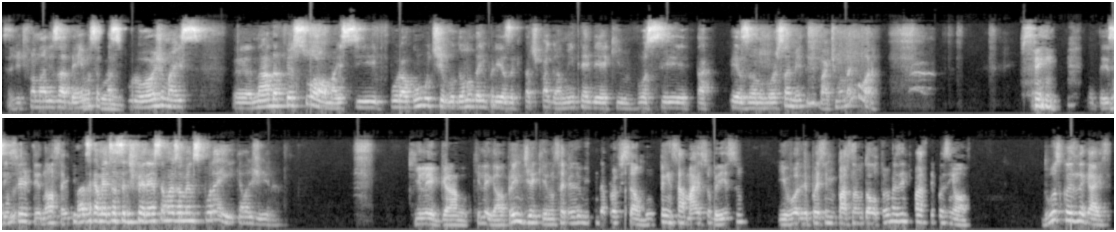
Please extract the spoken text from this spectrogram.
Se a gente for analisar bem, você está seguro hoje, mas uh, nada pessoal. Mas se por algum motivo o dono da empresa que está te pagando entender que você está pesando no orçamento, ele vai te mandar embora. Sim, com certeza. Nossa, aí... Basicamente, essa diferença é mais ou menos por aí que ela gira. Que legal, que legal. Aprendi aqui, não sabia da profissão. Vou pensar mais sobre isso e vou depois você me passa o nome do autor, mas a gente passa depois em off. Duas coisas legais.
